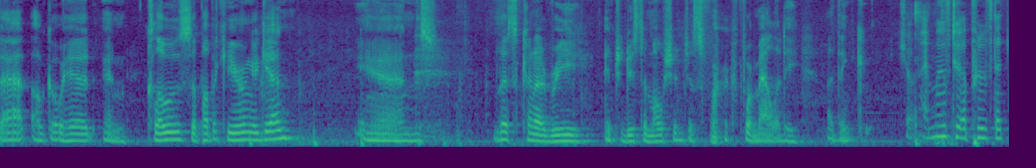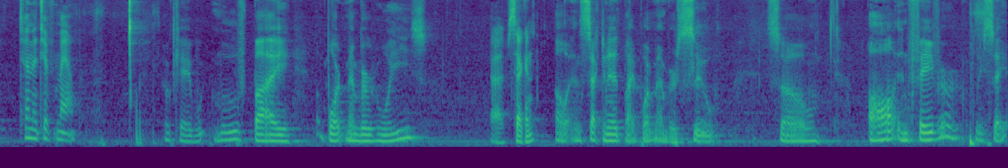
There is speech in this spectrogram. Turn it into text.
that, I'll go ahead and close the public hearing again. And let's- let's kind of reintroduce the motion just for formality. I think, Sure. I move to approve the tentative map. okay, w- moved by Board Member Ruiz. Uh, Second? Oh, and seconded by Board Member Sue. So, all in favor, please say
